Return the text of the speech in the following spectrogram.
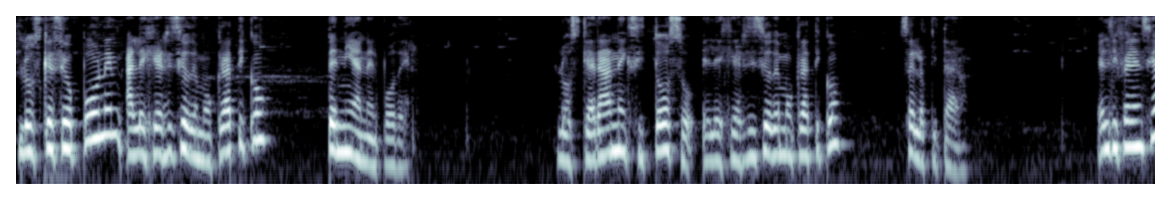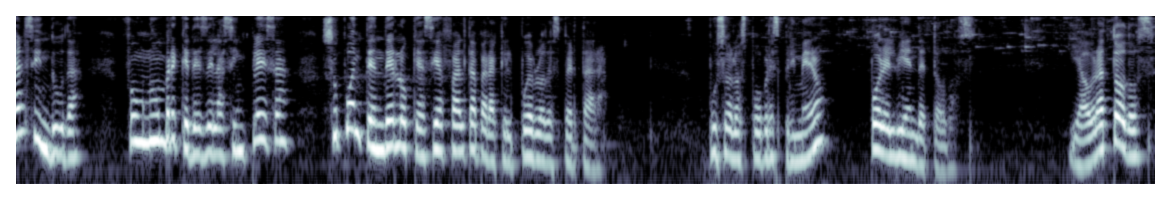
Los que se oponen al ejercicio democrático tenían el poder. Los que harán exitoso el ejercicio democrático se lo quitaron. El diferencial, sin duda, fue un hombre que desde la simpleza supo entender lo que hacía falta para que el pueblo despertara. Puso a los pobres primero por el bien de todos. Y ahora todos,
